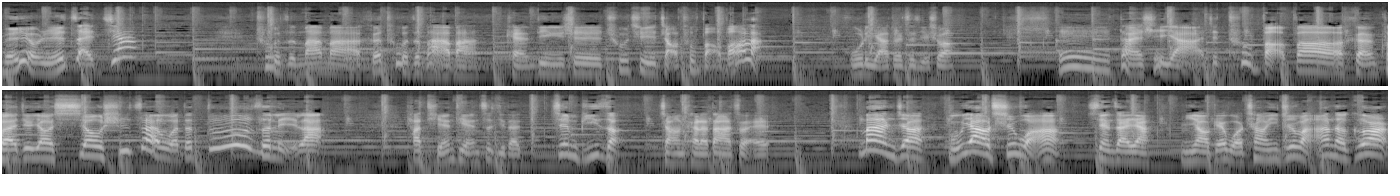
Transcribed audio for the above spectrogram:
没有人在家。兔子妈妈和兔子爸爸肯定是出去找兔宝宝了。狐狸呀，对自己说：“哎，但是呀，这兔宝宝很快就要消失在我的肚子里了。”他舔舔自己的尖鼻子。张开了大嘴，慢着，不要吃我！现在呀，你要给我唱一支晚安的歌儿，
